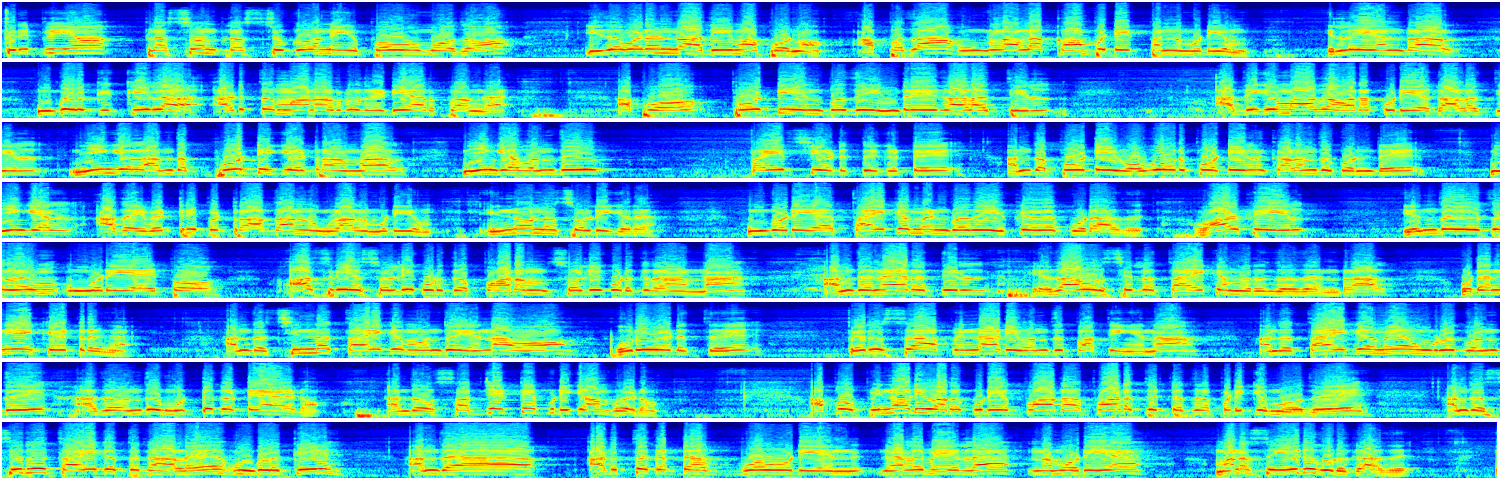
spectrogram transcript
திருப்பியும் ப்ளஸ் ஒன் ப்ளஸ் டூக்கும் நீங்கள் போகும்போதும் இதை விட இன்னும் அதிகமாக போகணும். அப்போ தான் உங்களால் காம்படேட் பண்ண முடியும். இல்லை என்றால் உங்களுக்கு கீழே அடுத்த மாணவர்கள் ரெடியாக இருப்பாங்க. அப்போது போட்டி என்பது இன்றைய காலத்தில் அதிகமாக வரக்கூடிய காலத்தில் நீங்கள் அந்த போட்டிக்கு ஏற்றாமல் நீங்கள் வந்து பயிற்சி எடுத்துக்கிட்டு அந்த போட்டியில் ஒவ்வொரு போட்டியிலும் கலந்து கொண்டு நீங்கள் அதை வெற்றி பெற்றால் தான் உங்களால் முடியும். இன்னொன்று சொல்லிக்கிறேன். உங்களுடைய தயக்கம் என்பது இருக்கவே கூடாது. வாழ்க்கையில் எந்த விதத்திலும் உங்களுடைய இப்போ ஆசிரியர் சொல்லிக் கொடுக்க பாடம் சொல்லிக் கொடுக்குறாங்கன்னா அந்த நேரத்தில் ஏதாவது சில தயக்கம் இருந்தது என்றால் உடனே கேட்டுருங்க. அந்த சின்ன தயக்கம் வந்து என்னாகும் உருவெடுத்து பெருசாக பின்னாடி வந்து பார்த்தீங்கன்னா அந்த தயக்கமே உங்களுக்கு வந்து அது வந்து முட்டுக்கட்டை ஆகிடும் அந்த ஒரு சப்ஜெக்டே பிடிக்காமல் போயிடும். அப்போ பின்னாடி வரக்கூடிய பாட பாடத்திட்டத்தில் படிக்கும்போது அந்த சிறு தயக்கத்தினால உங்களுக்கு அந்த அடுத்த கட்ட போகக்கூடிய நிலைமையில நம்முடைய மனசு ஈடு கொடுக்காது.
